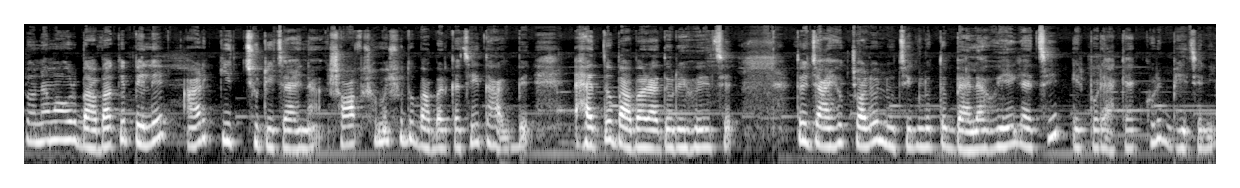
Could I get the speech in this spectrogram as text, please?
সোনামা ওর বাবাকে পেলে আর কিচ্ছুটি চায় না। সব সময় শুধু বাবার কাছেই থাকবে। এত বাবার আদরে হয়েছে। তো যাই হোক, চলো লুচিগুলো তো বেলা হয়ে গেছে, এরপর এক এক করে ভেজে নিই।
